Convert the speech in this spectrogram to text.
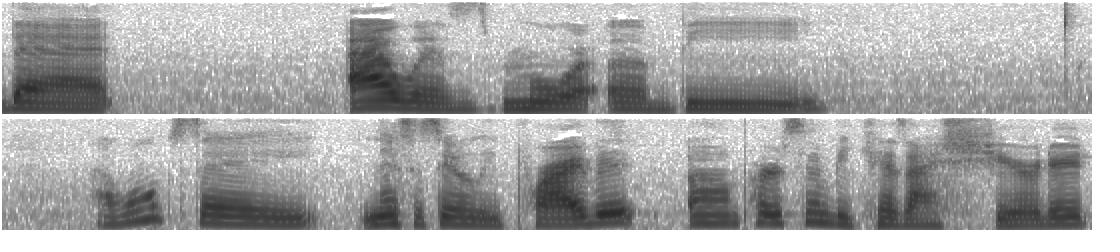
that I was more of the, I won't say necessarily private um, person because I shared it,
